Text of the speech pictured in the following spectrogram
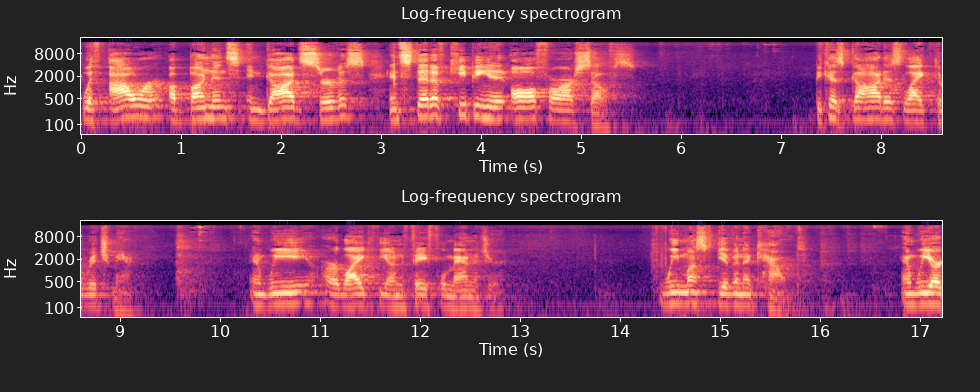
with our abundance in God's service instead of keeping it all for ourselves? Because God is like the rich man, and we are like the unfaithful manager. We must give an account, and we are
